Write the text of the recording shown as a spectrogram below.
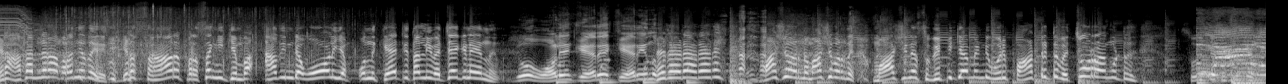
എടാ അതല്ലടാ പറഞ്ഞത്. എടാ സാറ് പ്രസംഗിക്കുമ്പോ അതിന്റെ വോളിയം ഒന്ന് കേറ്റി തള്ളി വെച്ചേക്കണേ എന്ന് അയ്യോ ഓളിയം കേറിയ കേറിയെന്ന് എടാ, എടാ, എടാ, എടാ. മാഷ് പറഞ്ഞു മാഷ് പറഞ്ഞു മാഷിനെ സുഖിപ്പിക്കാൻ വേണ്ടി ഒരു പാട്ടിട്ട് വെച്ചോറാ അങ്ങോട്ട് സുഖിക്കട്ടെ, സുഖിക്കട്ടെ.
